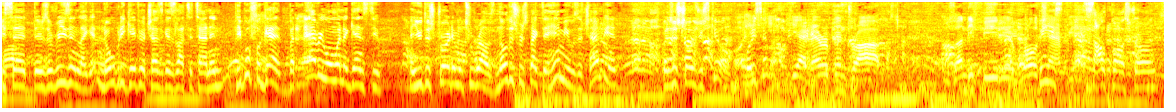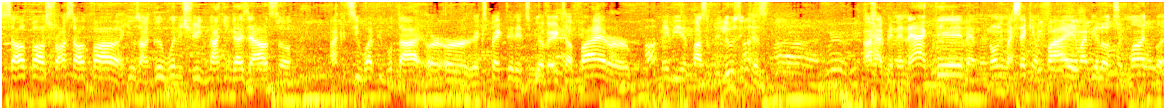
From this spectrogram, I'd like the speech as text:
He said there's a reason like nobody gave you a chance against Zlaticanin. People forget, but everyone went against you and you destroyed him in two rounds. No disrespect to him, he was a champion, but it just shows your skill. What do you say? He, had never been dropped. He was undefeated, world Beast, champion. Southpaw strong. Southpaw, strong Southpaw. He was on a good winning streak, knocking guys out. So I could see why people thought or, or expected it to be a very tough fight, or maybe even possibly losing because I had been inactive and then only my second fight. It might be a little too much, but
